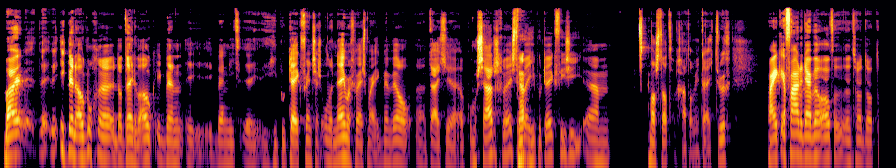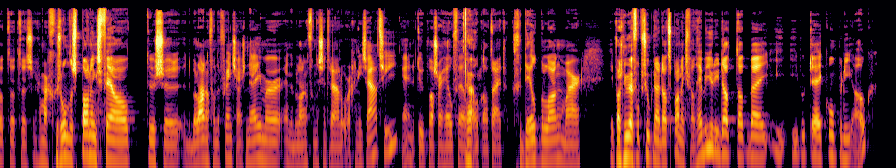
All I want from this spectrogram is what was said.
Maar eh, ik ben ook nog, uh, dat deden we ook, ik ben, ik ben niet hypotheek franchise ondernemer geweest, maar ik ben wel een tijdje commissaris geweest ja. bij Hypotheekvisie. Um, was dat, gaat alweer een tijdje terug. Maar ik ervaarde daar wel altijd dat, dat, dat, dat zeg maar, gezonde spanningsveld tussen de belangen van de franchise-nemer en de belangen van de centrale organisatie. En natuurlijk was er heel veel ook altijd gedeeld belang, maar ik was nu even op zoek naar dat spanningsveld. Hebben jullie dat, dat bij Hypotheek Company ook?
